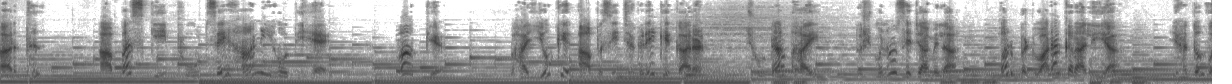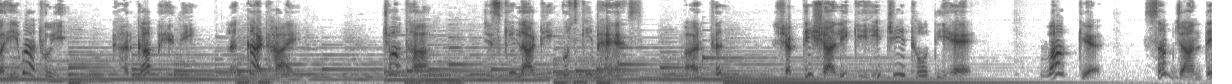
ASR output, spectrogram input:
अर्थ आपस की फूट से हानि होती है। वाक्य, भाइयों के आपसी झगड़े के कारण छोटा भाई दुश्मनों से जा मिला और बंटवारा करा लिया। यह तो वही बात हुई, घर का भेदी लंका ढाए। चौथा, जिसकी लाठी उसकी भैंस, अर्थ, शक्तिशाली की ही जीत होती है। वाक्य, सब जानते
